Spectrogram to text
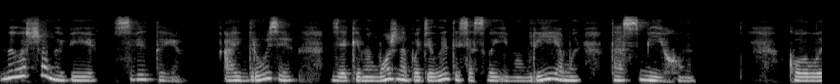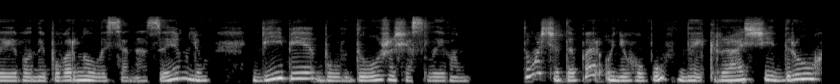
не лише нові світи, а й друзі, з якими можна поділитися своїми мріями та сміхом. Коли вони повернулися на землю, Бібі був дуже щасливим, тому що тепер у нього був найкращий друг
